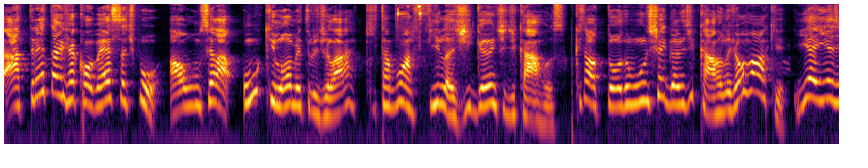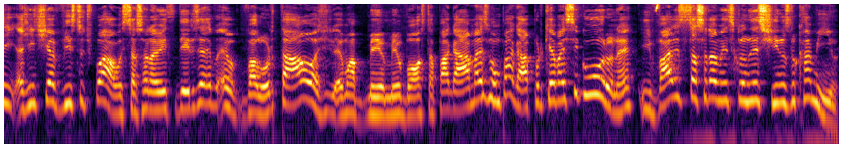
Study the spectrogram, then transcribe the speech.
A treta já começa, tipo, a um, sei lá, um quilômetro de lá, que tava uma fila gigante de carros. Porque tava todo mundo chegando de carro no João Rock. E aí a gente, a gente tinha visto, tipo, ah, o estacionamento deles é, é valor tal, é uma meio, meio bosta pagar, mas vamos pagar porque é mais seguro, né? E vários estacionamentos clandestinos no caminho.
